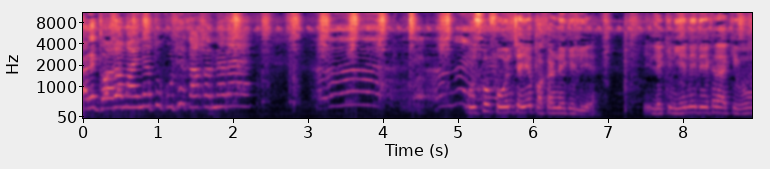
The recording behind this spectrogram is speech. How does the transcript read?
अरे गरम आहे ना तू कुठे? का करणार आहे उसको फ़ोन चाहिए पकड़ने के लिए। लेकिन ये नहीं देख रहा कि वो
